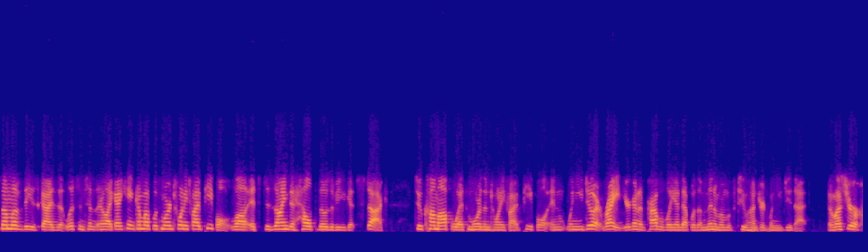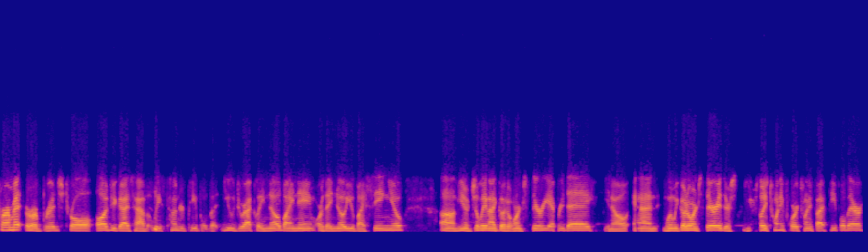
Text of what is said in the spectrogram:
Some of these guys that listen to them, they're like, I can't come up with more than 25 people. Well, it's designed to help those of you who get stuck to come up with more than 25 people. And when you do it right, you're going to probably end up with a minimum of 200 when you do that. Unless you're a hermit or a bridge troll, all of you guys have at least 100 people that you directly know by name or they know you by seeing you. Um, you know, Julie and I go to Orange Theory every day, you know, and when we go to Orange Theory, there's usually 24 or 25 people there.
